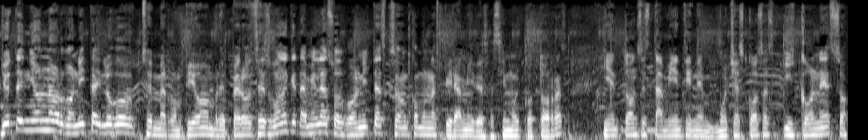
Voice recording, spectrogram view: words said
Yo tenía una orgonita y luego se me rompió, hombre. Pero se supone que también las orgonitas que son como unas pirámides así muy cotorras. Y entonces también tienen muchas cosas. Y con eso,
